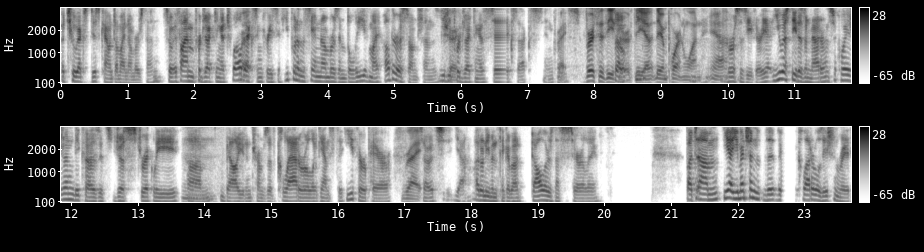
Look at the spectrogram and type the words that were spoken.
a 2x discount on my numbers then. So if I'm projecting a 12x right. increase, if you put in the same numbers and believe my other assumptions, you'd sure. be projecting a 6x increase. Right. Versus Ether, so, the uh, the important one. Yeah. Versus Ether. Yeah. USD doesn't matter in this equation because it's just strictly um, mm. um, valued in terms of collateral against the Ether pair. Right. So it's, yeah, I don't even think about dollars necessarily. But um, yeah, you mentioned the, the collateralization rate.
